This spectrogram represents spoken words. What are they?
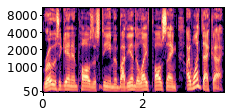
rose again in Paul's esteem, and by the end of life, Paul's saying, I want that guy.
